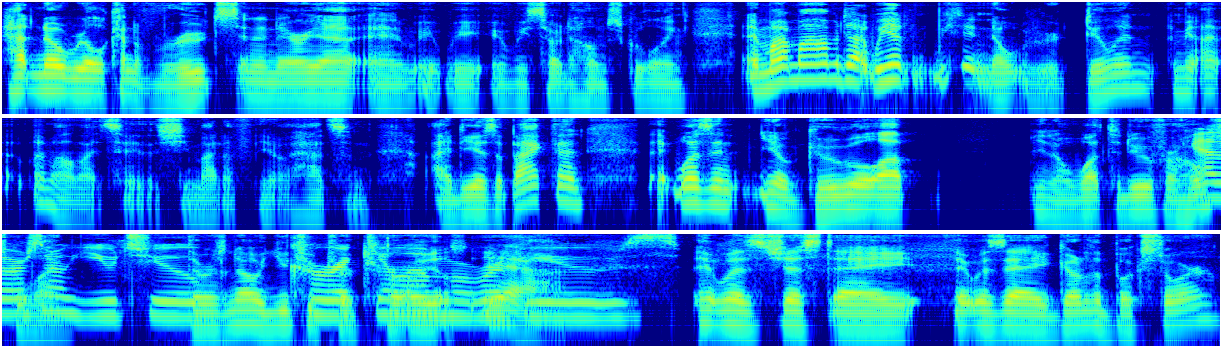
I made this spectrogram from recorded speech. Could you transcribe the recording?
had no real kind of roots in an area. And we, we, and we started homeschooling. And my mom and dad, we had, we didn't know what we were doing. I mean, I, my mom might say that she might have, you know, had some ideas. But back then it wasn't, you know, Google up, you know, what to do for homeschooling. Yeah, there was no YouTube. There was no YouTube curriculum tutorials. Yeah. reviews. It was just a. It was a go to the bookstore,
